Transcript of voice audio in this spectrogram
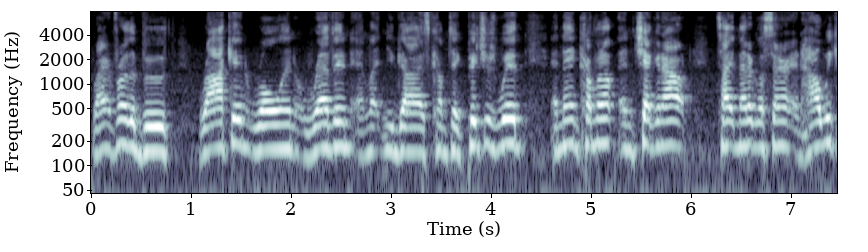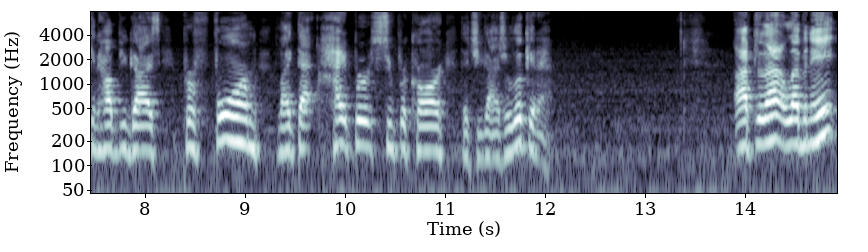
right in front of the booth rocking, rolling, revving, and letting you guys come take pictures with, and then coming up and checking out Titan Medical Center and how we can help you guys perform like that hyper supercar that you guys are looking at. After that, 11.8,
